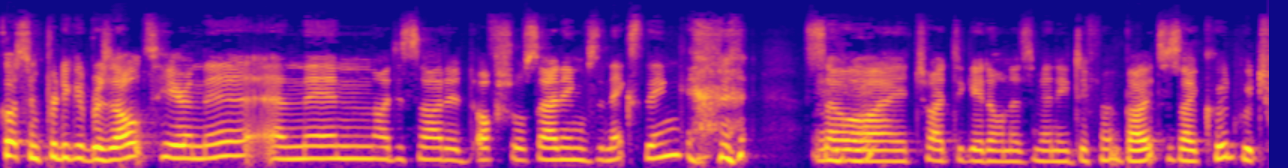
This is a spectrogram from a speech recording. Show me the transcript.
got some pretty good results here and there. And then I decided offshore sailing was the next thing. so mm-hmm. I tried to get on as many different boats as I could, which,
